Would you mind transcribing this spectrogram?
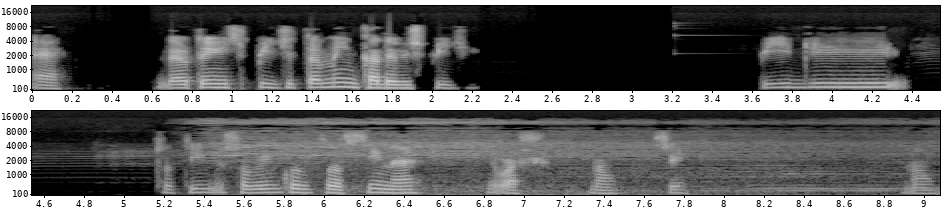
É. Daí eu tenho speed também. Cadê o speed? Speed... Só, tem, só vem quando tô assim, né? Eu acho. Não, sim. Não.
